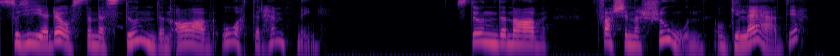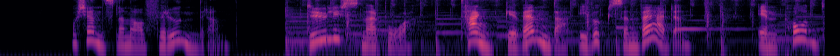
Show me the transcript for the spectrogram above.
så ger det oss den där stunden av återhämtning. Stunden av fascination och glädje och känslan av förundran. Du lyssnar på Tankevända i vuxenvärlden. En podd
